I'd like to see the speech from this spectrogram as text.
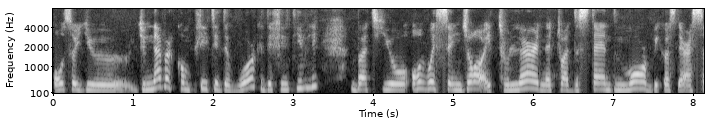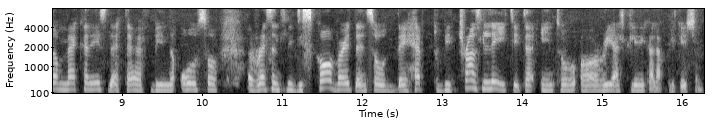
also, you you never completed the work definitively, but you always enjoy to learn and to understand more because there are some mechanisms that have been also recently discovered, and so they have to be translated into a real clinical application.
